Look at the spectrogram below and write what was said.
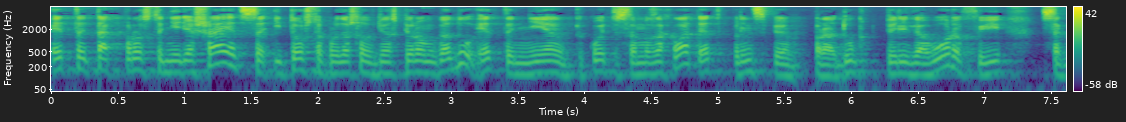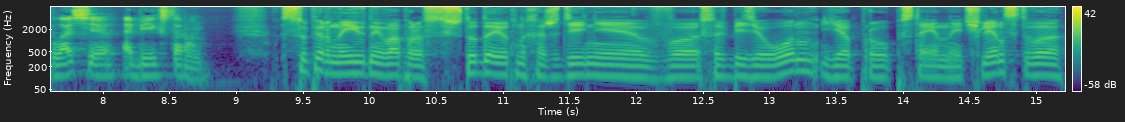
это так просто не решается, и то, что произошло в 1991 году, это не какой-то самозахват, это, в принципе, продукт переговоров и согласия обеих сторон. Супер наивный вопрос. Что дает нахождение в Совбезе ООН? Я про постоянное членство.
